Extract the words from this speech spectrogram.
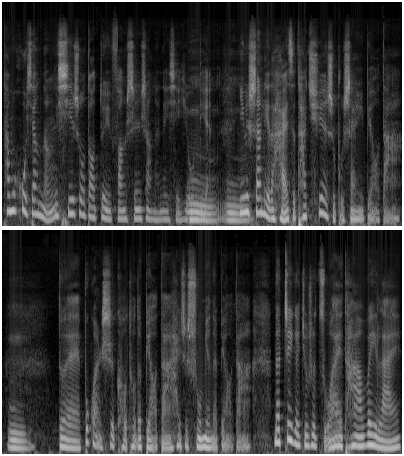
他们互相能吸收到对方身上的那些优点。嗯，嗯因为山里的孩子他确实不善于表达，嗯对，不管是口头的表达还是书面的表达，那这个就是阻碍他未来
